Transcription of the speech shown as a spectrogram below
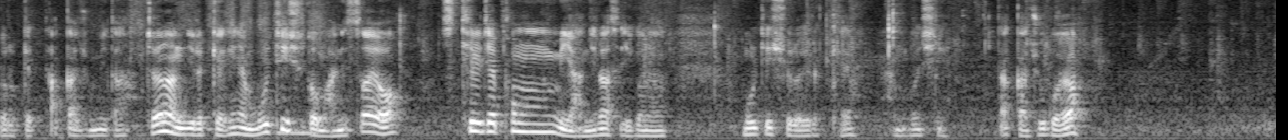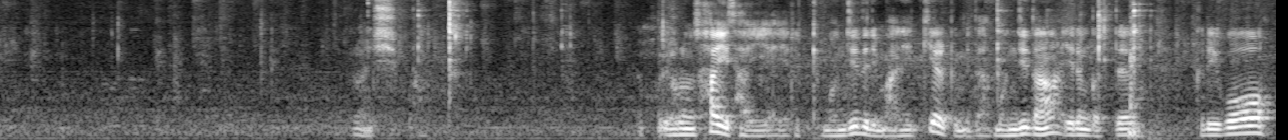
이렇게 닦아줍니다. 저는 이렇게 그냥 물티슈도 많이 써요. 스틸 제품이 아니라서 이거는 물티슈로 이렇게 한 번씩 닦아주고요. 이런 식으로. 이런 사이사이에 이렇게 먼지들이 많이 끼을 겁니다. 먼지나 이런 것들. 그리고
